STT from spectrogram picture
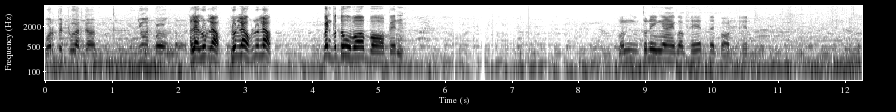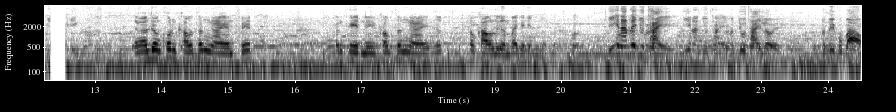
บ่ได้เป็นเพื่อนกับยอดเบิ่งเอออะไรรุดแล้วรุดแล้วรุดแล้ว เป็นประตูบ่บ่เป็น มันตัวนี้ง่ายกว่าเพชรได้ปอนเพชรอีกแต่ว่าเรื่องคนเขาทั้งง่ายอันเพชรทั้งเพชรนี่เขาทั้งง่ายเขาข่าวเรือนไปก็เห็นหมด อีนั้นได้อยู่ไทยอีนั้นอยู่ไทย มันอยู่ไทยเลย มันมีผู้บ่าว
